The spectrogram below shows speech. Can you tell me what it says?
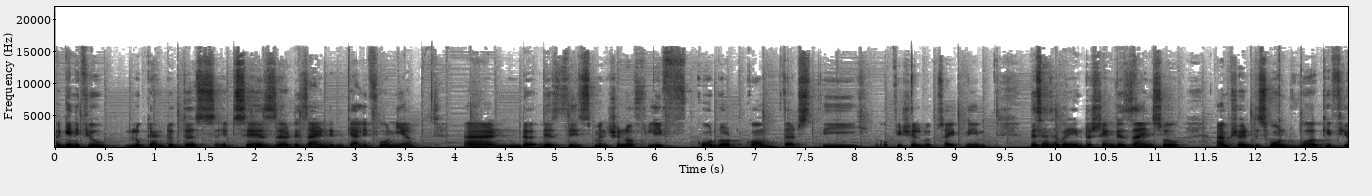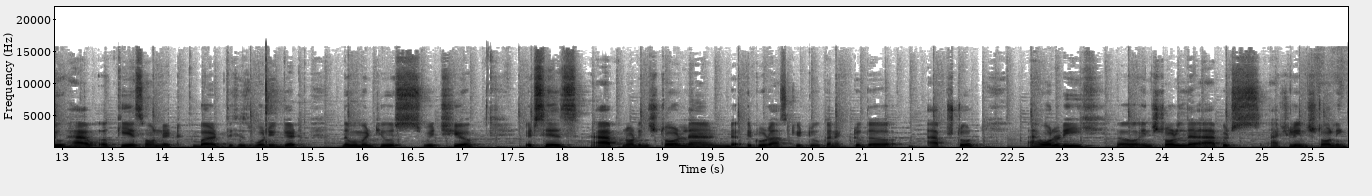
Again if you look into this it says uh, designed in california and uh, there's this mention of leefco.com that's the official website name. This has a very interesting design so i'm sure this won't work if you have a case on it but this is what you get the moment you switch here. It says app not installed and it would ask you to connect to the app store. I have already uh, installed the app. It's actually installing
